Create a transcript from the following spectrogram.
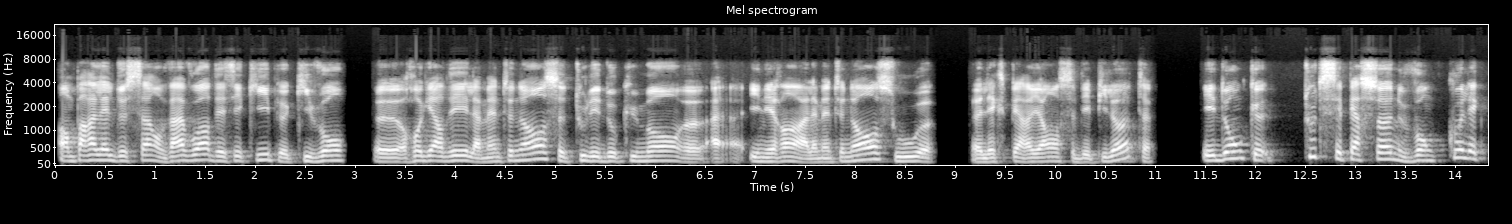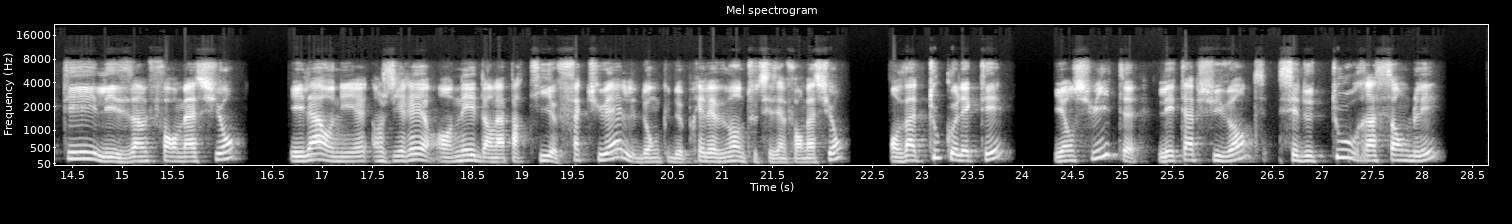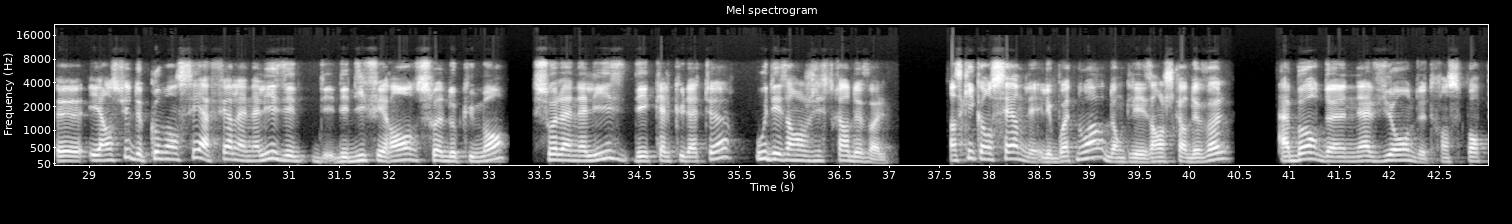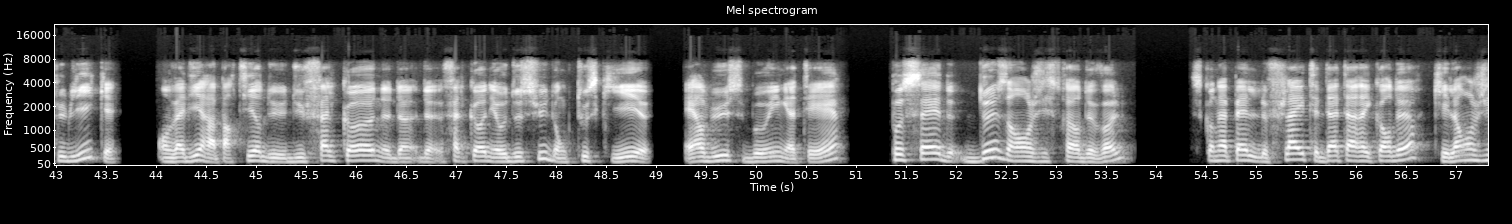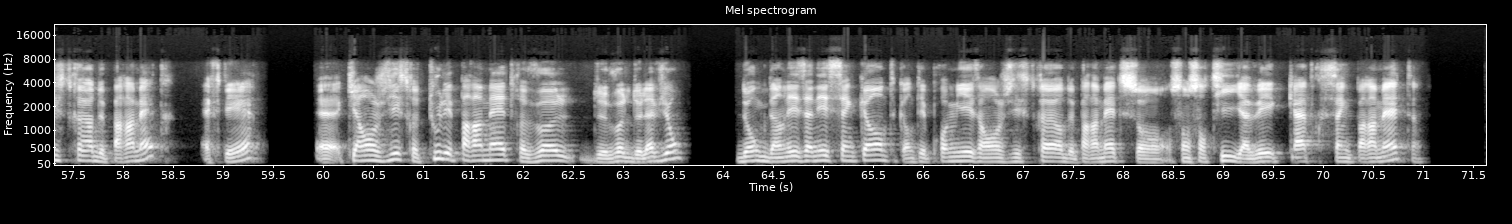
En parallèle de ça, on va avoir des équipes qui vont regarder la maintenance, tous les documents inhérents à la maintenance ou l'expérience des pilotes. Et donc, toutes ces personnes vont collecter les informations. Et là, on est, je dirais, on est dans la partie factuelle, donc de prélèvement de toutes ces informations. On va tout collecter. Et ensuite, l'étape suivante, c'est de tout rassembler euh, et ensuite de commencer à faire l'analyse des, différents, soit documents, soit l'analyse des calculateurs ou des enregistreurs de vol. En ce qui concerne les, boîtes noires, donc les enregistreurs de vol, à bord d'un avion de transport public, on va dire à partir du, Falcon, et au-dessus, donc tout ce qui est Airbus, Boeing, ATR, possède deux enregistreurs de vol, ce qu'on appelle le Flight Data Recorder, qui est l'enregistreur de paramètres, FDR, euh, qui enregistre tous les paramètres vol de vol de l'avion, donc, dans les années 50, quand les premiers enregistreurs de paramètres sont, sortis, il y avait 4, 5 paramètres.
